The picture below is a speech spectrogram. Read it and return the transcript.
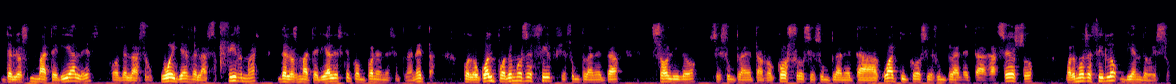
de los materiales o de las huellas, de las firmas de los materiales que componen ese planeta. Con lo cual podemos decir si es un planeta sólido, si es un planeta rocoso, si es un planeta acuático, si es un planeta gaseoso. Podemos decirlo viendo eso.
